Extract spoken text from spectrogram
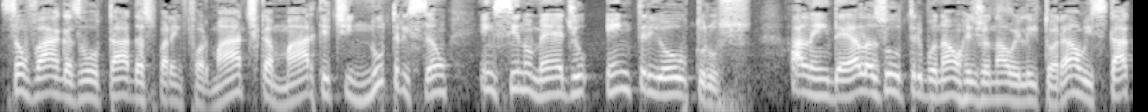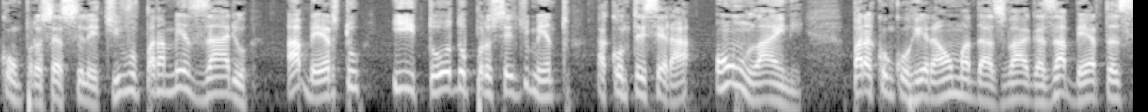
são vagas voltadas para informática, marketing, nutrição, ensino médio, entre outros. Além delas, o Tribunal Regional Eleitoral está com processo seletivo para mesário aberto e todo o procedimento acontecerá online. Para concorrer a uma das vagas abertas,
